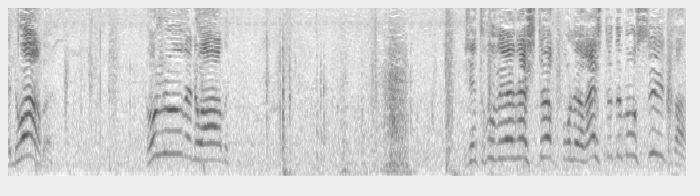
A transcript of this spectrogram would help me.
Edward Bonjour, Edward J'ai trouvé un acheteur pour le reste de mon sucre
